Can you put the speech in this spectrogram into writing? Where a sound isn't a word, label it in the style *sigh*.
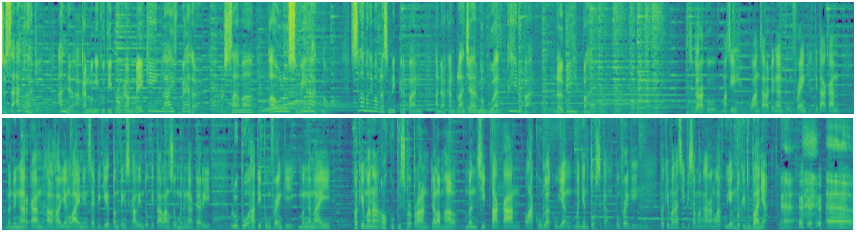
Sesaat lagi Anda akan mengikuti program Making Life Better bersama Paulus Wiratno. Selama 15 menit ke depan, Anda akan belajar membuat kehidupan lebih baik. Saudaraku, masih wawancara dengan Bung Franky. Kita akan mendengarkan hal-hal yang lain yang saya pikir penting sekali untuk kita langsung mendengar dari lubuk hati Bung Franky mengenai bagaimana Roh Kudus berperan dalam hal menciptakan lagu-lagu yang menyentuh sekali. Bung Franky, bagaimana sih bisa mengarang lagu yang begitu banyak? *laughs* Eh,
